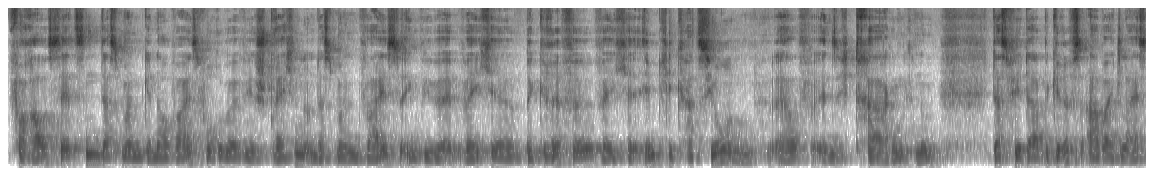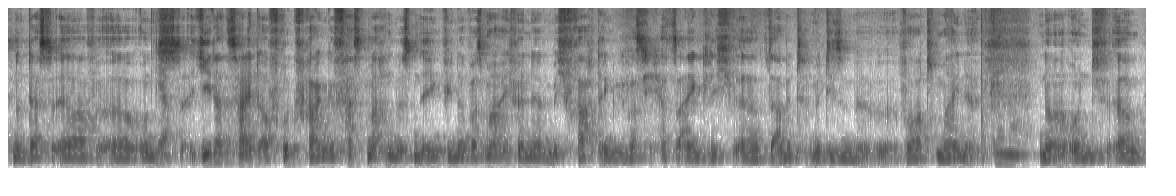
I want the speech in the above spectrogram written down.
voraussetzen, dass man genau weiß, worüber wir sprechen und dass man weiß, irgendwie, welche Begriffe, welche Implikationen äh, in sich tragen. Ne? Dass wir da Begriffsarbeit leisten und dass äh, äh, uns ja. jederzeit auf Rückfragen gefasst machen müssen, irgendwie, ne, was mache ich, wenn er mich fragt, irgendwie, was ich jetzt eigentlich äh, damit mit diesem äh, Wort meine. Genau. Ne? Und ähm,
